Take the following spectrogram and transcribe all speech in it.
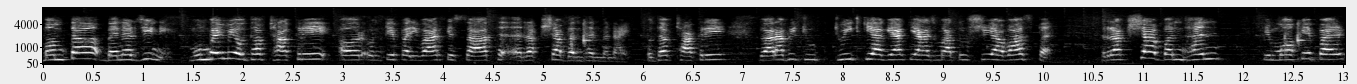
ममता बनर्जी ने मुंबई में उद्धव ठाकरे और उनके परिवार के साथ रक्षा बंधन मनाई उद्धव ठाकरे द्वारा भी ट्वीट किया गया कि आज मातुश्री आवास पर रक्षा बंधन के मौके पर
